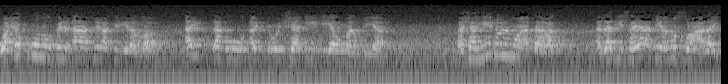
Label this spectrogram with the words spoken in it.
وحكمه في الآخرة إلى الله. أي له أجر الشهيد يوم القيامة. فشهيد المعترك الذي سيأتي النص عليه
